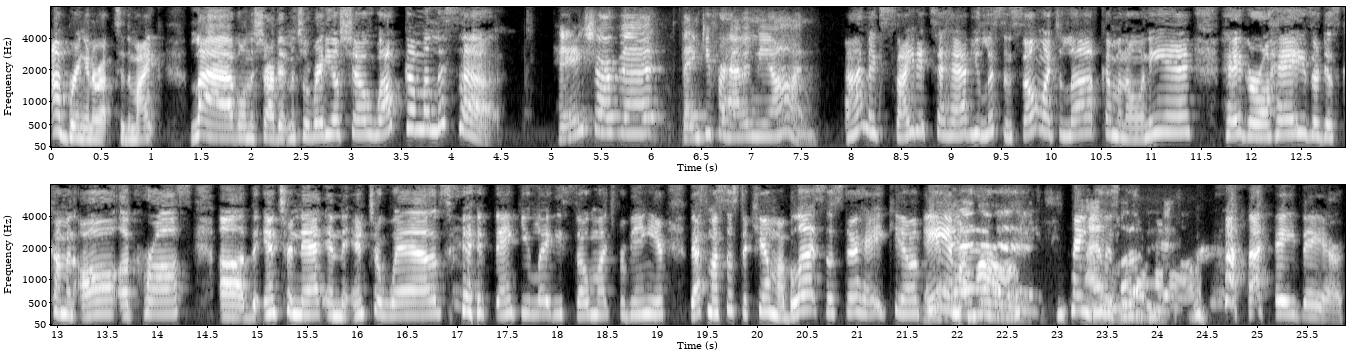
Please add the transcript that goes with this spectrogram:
I'm bringing her up to the mic live on the Sharvette Mitchell Radio Show. Welcome, Melissa. Hey, Sharvette. Thank you for having me on. I'm excited to have you. Listen, so much love coming on in. Hey, girl, Hayes are just coming all across uh, the internet and the interwebs. Thank you, ladies, so much for being here. That's my sister Kim, my blood sister. Hey, Kim, yes. and my mom. You can't do this without mom. hey there.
